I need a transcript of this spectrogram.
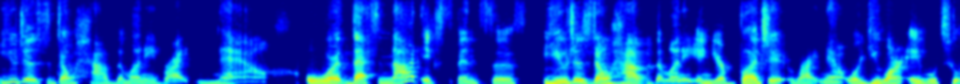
You just don't have the money right now. Or that's not expensive. You just don't have the money in your budget right now, or you aren't able to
